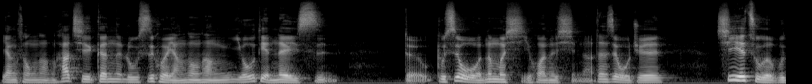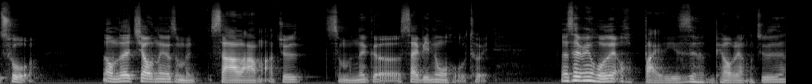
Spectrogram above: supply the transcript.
洋葱汤，它其实跟芦丝葵洋葱汤有点类似，对，不是我那么喜欢的型啊。但是我觉得其实也煮的不错。那我们在叫那个什么沙拉嘛，就是什么那个塞宾诺火腿。那塞宾火腿哦，摆的也是很漂亮，就是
